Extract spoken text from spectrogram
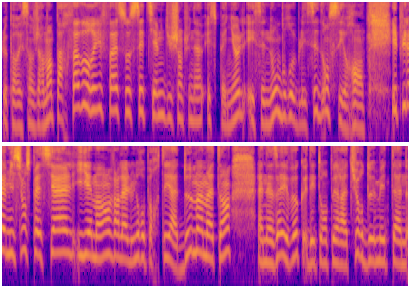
Le Paris Saint-Germain part favori face au septième du championnat espagnol et ses nombreux blessés dans ses rangs. Et puis la mission spatiale IM-1 vers la Lune reportée à demain matin. La NASA évoque des températures de méthane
